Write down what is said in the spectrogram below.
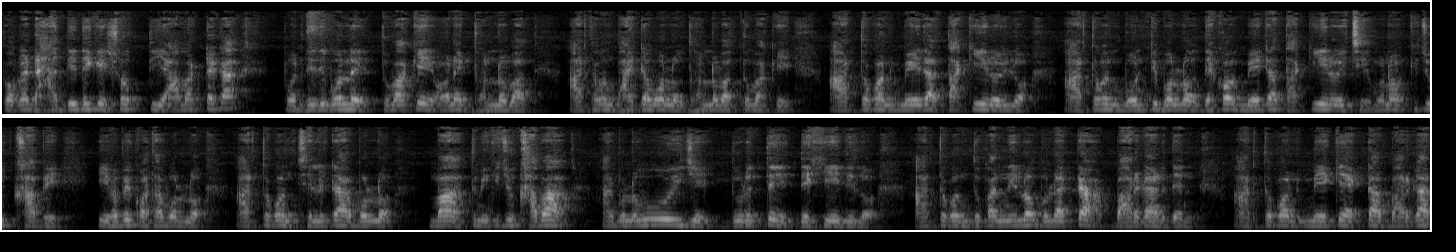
পকেটে হাত দিয়ে দেখে, সত্যি, আমার টাকা? পরে দিদি বলে তোমাকে অনেক ধন্যবাদ। আর তখন ভাইটা বলল, ধন্যবাদ তোমাকে। আর তখন মেয়েটা তাকিয়ে রইল। আর তখন বোনটি বলল, দেখো, মেয়েটা তাকিয়ে রয়েছে, মনে কিছু খাবে। এইভাবে কথা বলল। আর তখন ছেলেটা বলল, মা, তুমি কিছু খাবা? আর বলল, ওই যে, দূরেতে দেখিয়ে দিল। আর তখন দোকান নিল, বলল, একটা বার্গার দেন। আর তখন মেয়েকে একটা বার্গার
